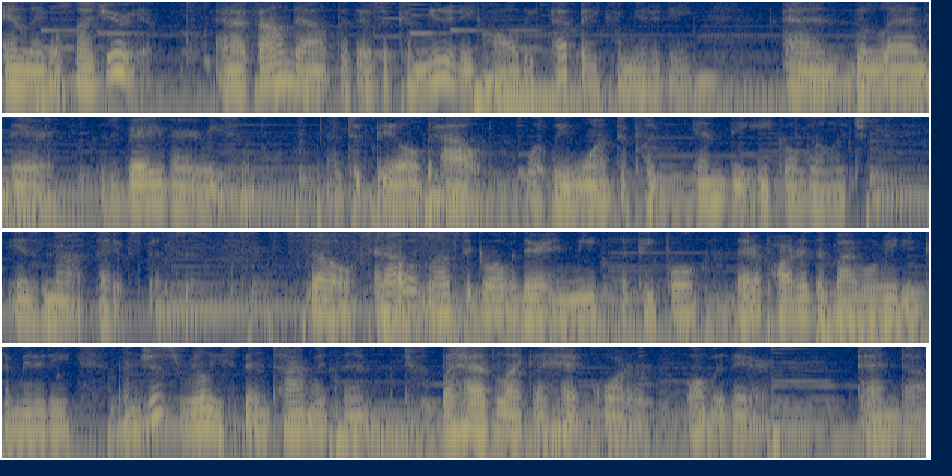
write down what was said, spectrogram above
in Lagos, Nigeria. And I found out that there's a community called the Epe community, and the land there is very, very reasonable. And to build out what we want to put in the eco village is not that expensive. So, and I would love to go over there and meet the people that are part of the Bible reading community and just really spend time with them, but have like a headquarter over there and uh,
